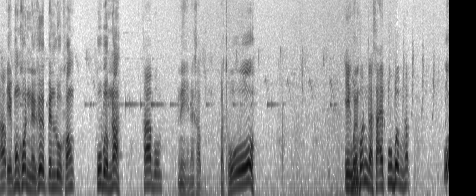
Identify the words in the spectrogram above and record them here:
ครับ เอกมงคลเนี่ยคือเป็นลูกของปูเบิ่มเนาะครับผม นี่นะครับปะโถ เอกมงคลกับสายปูเบิ่มครับ โอ้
